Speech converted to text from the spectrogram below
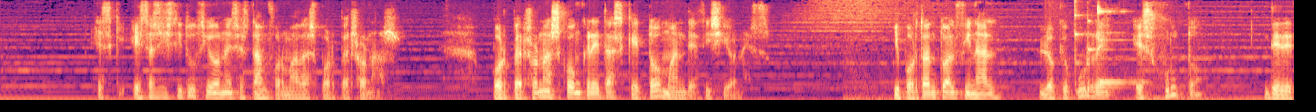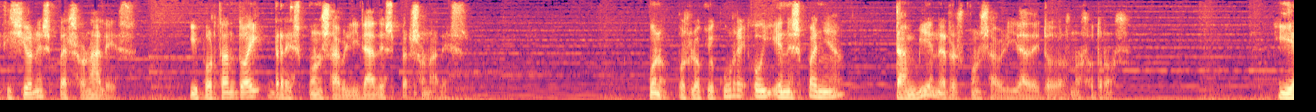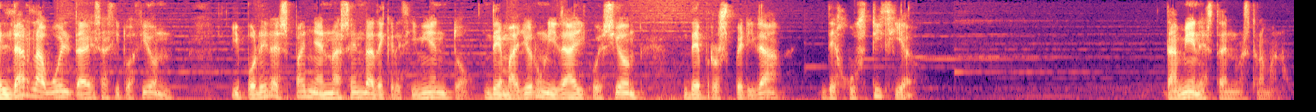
es que esas instituciones están formadas por personas, por personas concretas que toman decisiones. Y por tanto al final lo que ocurre es fruto de decisiones personales y por tanto hay responsabilidades personales. Bueno, pues lo que ocurre hoy en España también es responsabilidad de todos nosotros. Y el dar la vuelta a esa situación y poner a España en una senda de crecimiento, de mayor unidad y cohesión, de prosperidad, de justicia, también está en nuestra mano.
